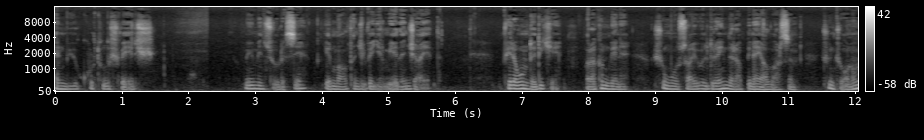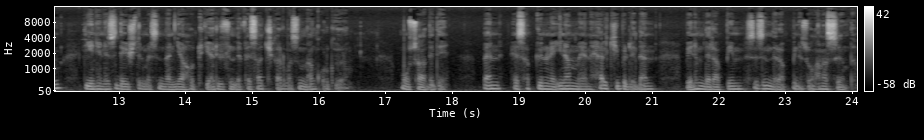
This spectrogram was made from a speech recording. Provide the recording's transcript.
en büyük kurtuluş ve eriş. Mümin Suresi 26. ve 27. ayet. Firavun dedi ki, bırakın beni, şu Musa'yı öldüreyim de Rabbine yalvarsın. Çünkü onun dininizi değiştirmesinden yahut yeryüzünde fesat çıkarmasından korkuyorum. Musa dedi, ben hesap gününe inanmayan her kibirliden benim de Rabbim sizin de Rabbiniz olana sığındım.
